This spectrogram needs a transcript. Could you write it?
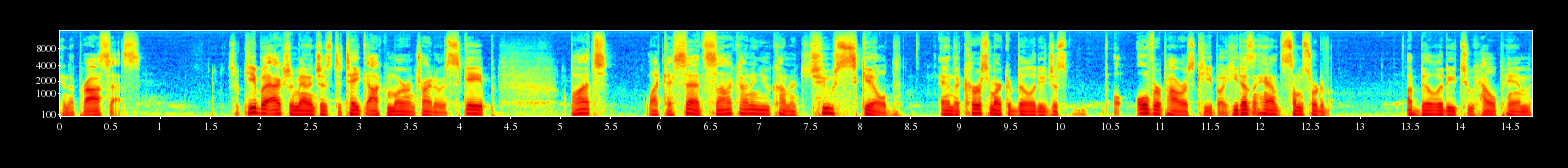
in the process. So Kiba actually manages to take Akamaru and try to escape, but like I said, Sakon and Ukon are too skilled, and the curse mark ability just overpowers Kiba. He doesn't have some sort of ability to help him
